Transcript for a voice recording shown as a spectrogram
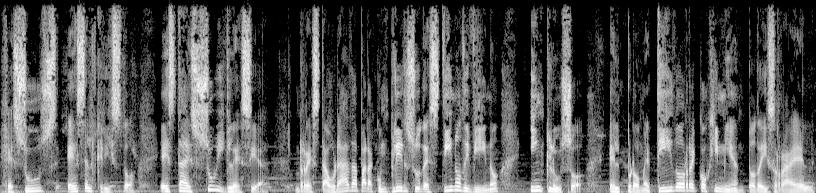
Jesús es el Cristo. Esta es su iglesia restaurada para cumplir su destino divino, incluso el prometido recogimiento de Israel.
